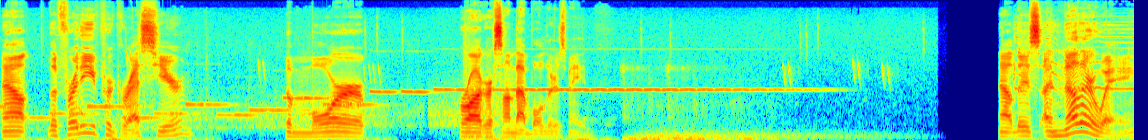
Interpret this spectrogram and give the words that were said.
Now, the further you progress here, the more progress on that boulder is made. Now, there's another way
